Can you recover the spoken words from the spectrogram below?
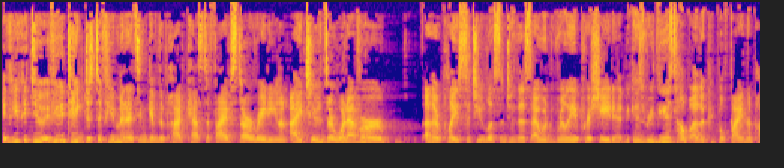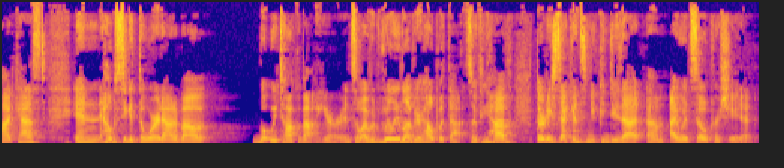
if you could do, if you could take just a few minutes and give the podcast a five star rating on iTunes or whatever other place that you listen to this, I would really appreciate it because reviews help other people find the podcast and helps to get the word out about what we talk about here. And so I would really love your help with that. So if you have 30 seconds and you can do that, um, I would so appreciate it.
